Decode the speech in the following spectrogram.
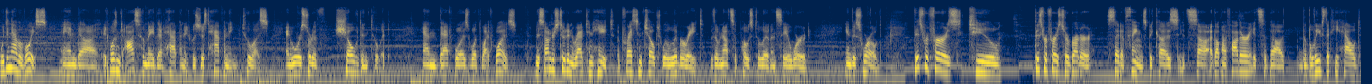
We didn't have a voice, and uh, it wasn't us who made that happen. It was just happening to us, and we were sort of shoved into it, and that was what life was. Misunderstood and wrapped in hate, oppressed and choked will liberate, though not supposed to live and say a word in this world. This refers to this refers to a broader set of things because it's uh, about my father, it's about the beliefs that he held.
